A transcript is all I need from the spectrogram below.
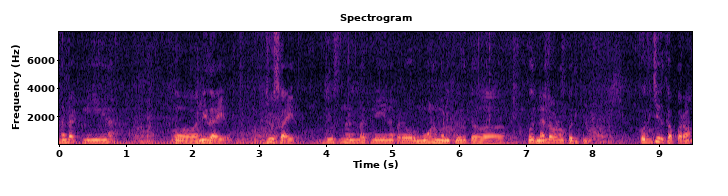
நல்லா க்ளீனாக இதாயிரும். ஜூஸ் ஆயிரும். ஜூஸ் நல்லா க்ளீனாக பிறகு ஒரு மூணு மணிக்கூர் த- நல்ல உணவு கொதிக்கணும். கொதிச்சதுக்கப்புறம்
